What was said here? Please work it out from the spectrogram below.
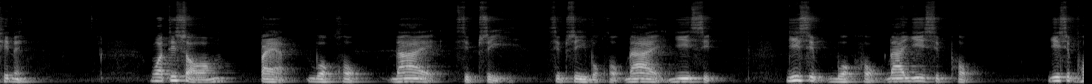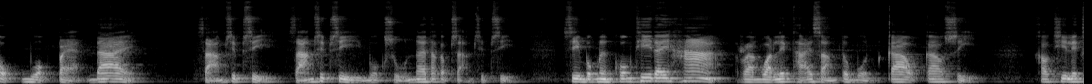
ที่ 1 งวดที่ 2 8 บวก 6 ได้ 14 14 บวก 6 ได้ 20 20 บวก 6 ได้ 26 26 บวก 8 ได้ 34 34 บวก 0 ได้เท่ากับ 34 4บวก1คงที่ได้ 5 รางวัลเลขท้าย 3 ตัวบน 9 94 เข้าที่เลข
